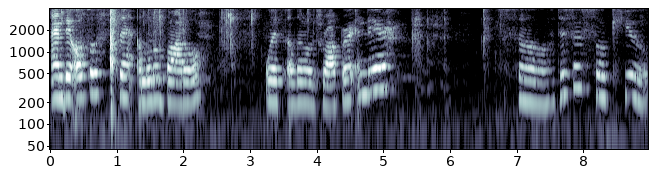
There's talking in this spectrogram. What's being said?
And they also sent a little bottle with a little dropper in there. So this is so cute.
